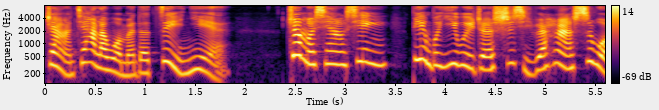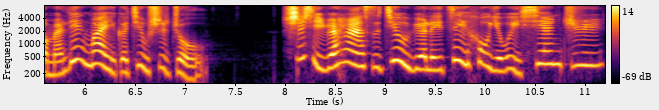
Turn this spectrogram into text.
斩价了我们的罪孽。这么相信。并不意味着施洗约翰是我们另外一个救世主。施洗约翰是旧约里最后一位先知，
